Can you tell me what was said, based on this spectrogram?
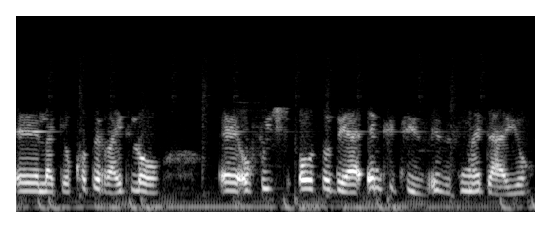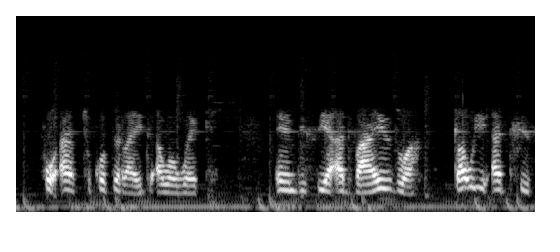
um like your copyright law uh, of which also there are entities ezisincedayo for us to copyright our work and siya-adviswa xa uyi-artist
